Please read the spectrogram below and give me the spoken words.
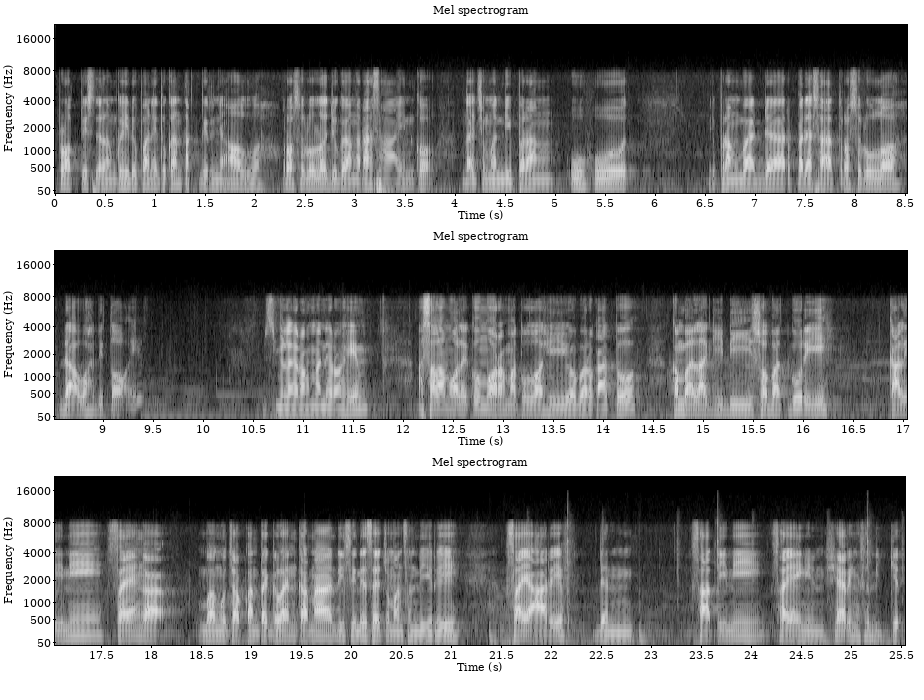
plot twist dalam kehidupan itu kan takdirnya Allah. Rasulullah juga ngerasain kok, nggak cuma di perang Uhud, di perang Badar, pada saat Rasulullah dakwah di Taif. Bismillahirrahmanirrahim. Assalamualaikum warahmatullahi wabarakatuh. Kembali lagi di Sobat Gurih. Kali ini saya nggak mengucapkan tagline karena di sini saya cuma sendiri. Saya Arif dan saat ini saya ingin sharing sedikit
